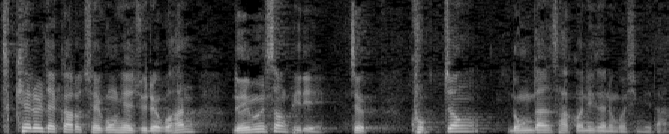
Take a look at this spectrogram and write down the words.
특혜를 대가로 제공해 주려고 한 뇌물성 비리, 즉 국정농단 사건이 되는 것입니다.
